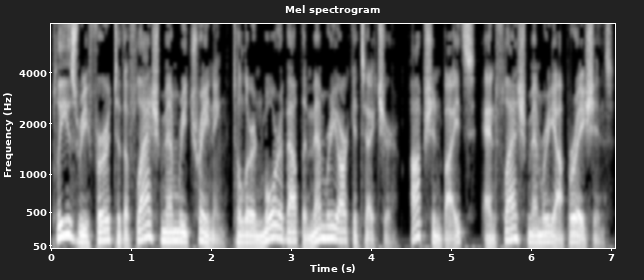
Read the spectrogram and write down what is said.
Please refer to the flash memory training to learn more about the memory architecture, option bytes, and flash memory operations.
